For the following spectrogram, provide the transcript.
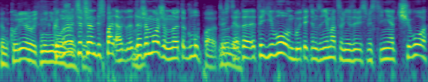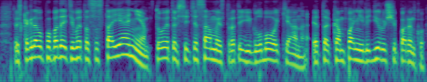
Конкурировать мы не Конкурировать можем. совершенно бесполезно. Даже можем, но это глупо. То ну, есть да. это, это его, он будет этим заниматься вне зависимости ни от чего. То есть когда вы попадаете в это состояние, то это все те самые стратегии Голубого океана. Это компании, лидирующие по рынку.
